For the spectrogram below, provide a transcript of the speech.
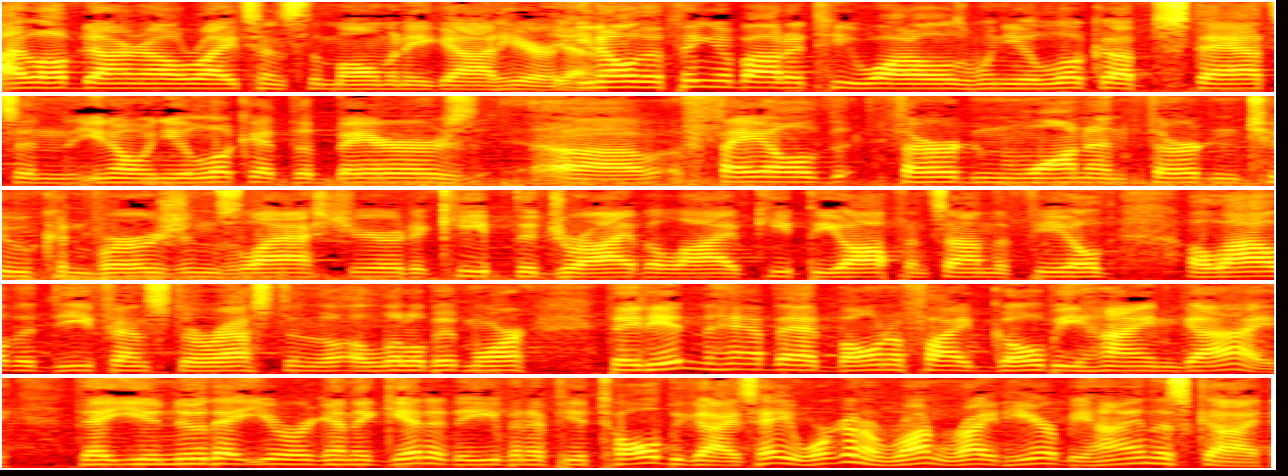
I love Darnell Wright since the moment he got here. Yeah. You know, the thing about it, T. Waddle, is when you look up stats and, you know, when you look at the Bears' uh, failed third and one and third and two conversions last year to keep the drive alive, keep the offense on the field, allow the defense to rest in a little bit more, they didn't have that bona fide go behind guy that you knew that you were going to get it, even if you told the guys, hey, we're going to run right here behind this guy.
